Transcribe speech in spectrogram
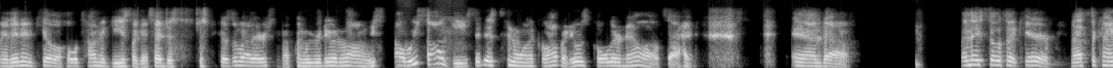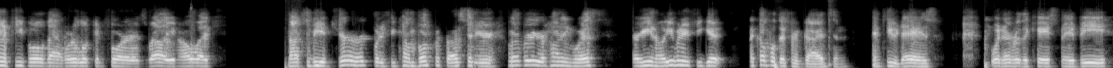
I mean, they didn't kill a whole ton of geese, like I said, just just because of weather. It's nothing we were doing wrong. We saw we saw geese. They just didn't want to cooperate. It was colder hell outside, and uh, and they still took care of me. That's the kind of people that we're looking for as well. You know, like not to be a jerk, but if you come book with us and you're whoever you're hunting with, or you know, even if you get a couple different guides in in two days, whatever the case may be,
